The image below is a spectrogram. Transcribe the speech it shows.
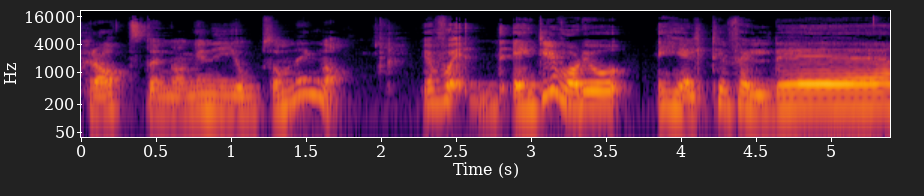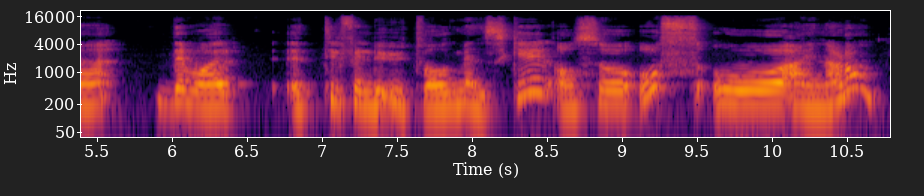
prat den gangen i jobbsammenheng, da. Ja, for egentlig var det jo helt tilfeldig Det var et tilfeldig utvalg mennesker, altså oss og Einar, da, eh,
